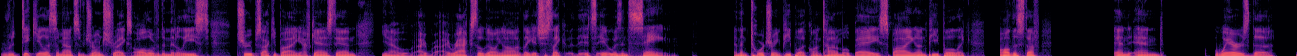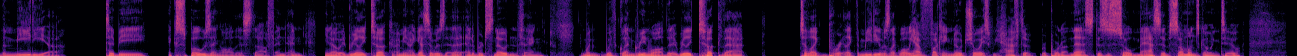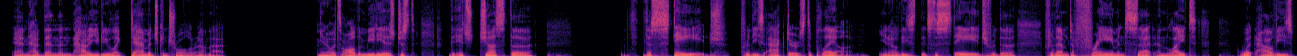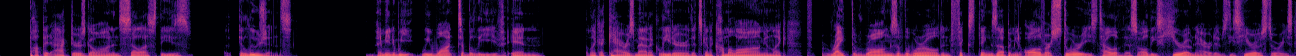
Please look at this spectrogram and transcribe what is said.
ridiculous amounts of drone strikes all over the Middle East troops occupying Afghanistan, you know, Iraq still going on. Like it's just like it's it was insane. And then torturing people at Guantanamo Bay, spying on people, like all this stuff. And and where's the the media to be exposing all this stuff and and you know it really took i mean i guess it was that edward snowden thing when with glenn greenwald that it really took that to like break, like the media was like, well, we have fucking no choice. We have to report on this. This is so massive. Someone's going to. And had then then how do you do like damage control around that? You know, it's all the media is just it's just the the stage for these actors to play on. You know, these it's the stage for the for them to frame and set and light what how these puppet actors go on and sell us these illusions. I mean, we we want to believe in like a charismatic leader that's going to come along and like right the wrongs of the world and fix things up. I mean, all of our stories tell of this. All these hero narratives, these hero stories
